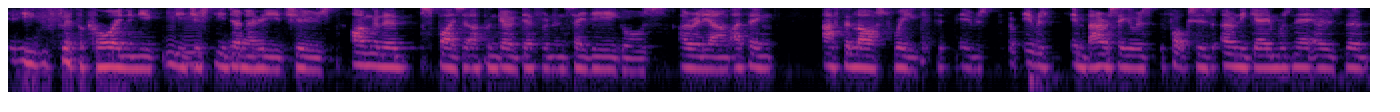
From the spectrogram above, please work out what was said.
you could flip a coin and you you just you don't know who you choose. I'm gonna spice it up and go different and say the Eagles. I really am. I think after last week, it was it was embarrassing. It was Fox's only game, wasn't it? It was the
